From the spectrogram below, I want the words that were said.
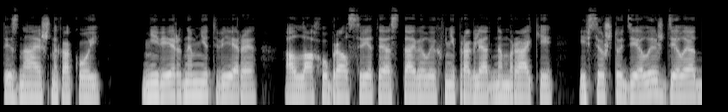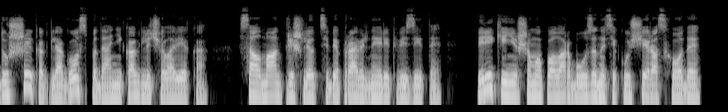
Ты знаешь, на какой. Неверным нет веры. Аллах убрал свет и оставил их в непроглядном мраке, и все, что делаешь, делай от души, как для Господа, а не как для человека. Салман пришлет тебе правильные реквизиты. Перекинешь ему пол арбуза на текущие расходы,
